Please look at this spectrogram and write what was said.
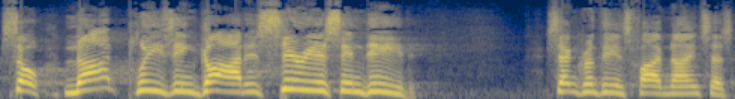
So not pleasing God is serious indeed. 2 Corinthians 5 9 says,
